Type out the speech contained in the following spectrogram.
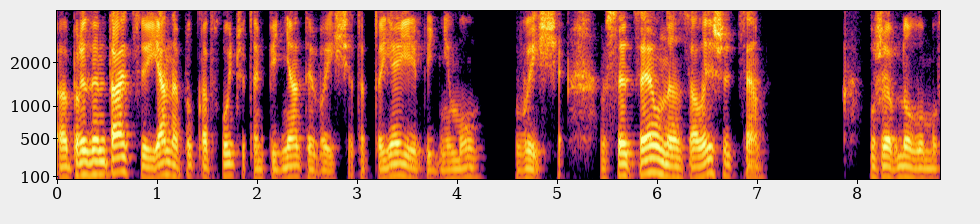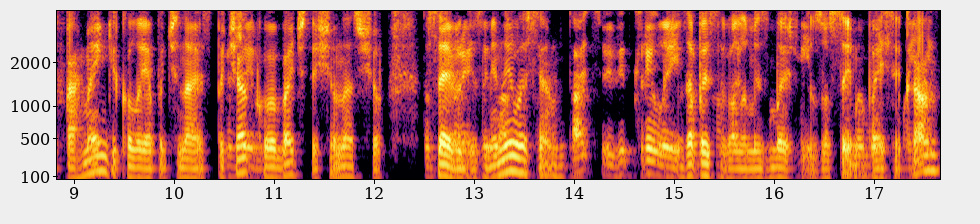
Е, Презентацію я, наприклад, хочу там підняти вище, тобто я її підніму вище. Все це у нас залишиться уже в новому фрагменті, коли я починаю спочатку, ви бачите, що у нас що все перейти змінилося. презентацію, відкрили Записували ми з відео, з усім весь екран.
